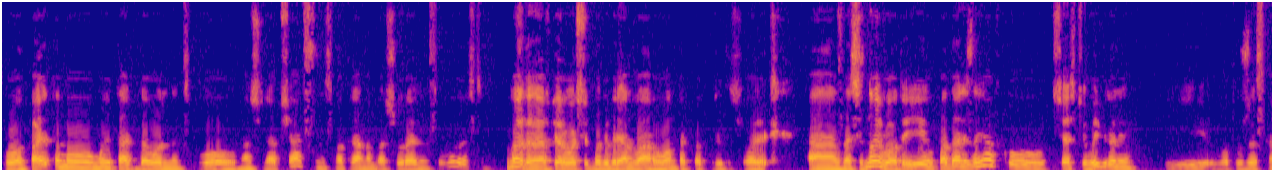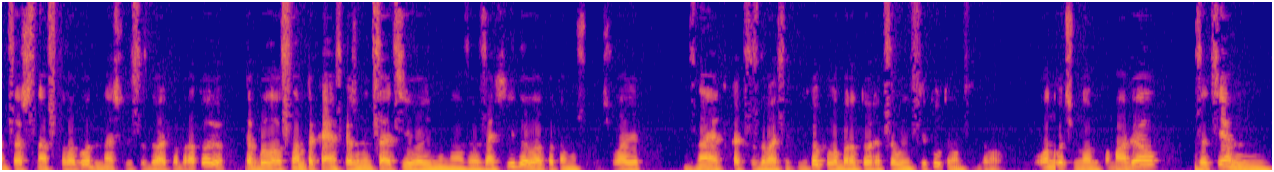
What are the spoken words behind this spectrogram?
вот, поэтому мы так довольно тепло начали общаться, несмотря на большую разницу в возрасте. Ну, это, наверное, в первую очередь благодаря Анвару, он такой открытый человек. А, значит, ну и вот, и подали заявку, к счастью, выиграли. И вот уже с конца 2016 года начали создавать лабораторию. Это была в основном такая, скажем, инициатива именно Захидова, потому что человек знает, как создавать не только лабораторию, а целый институт он создавал. Он очень много помогал. Затем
